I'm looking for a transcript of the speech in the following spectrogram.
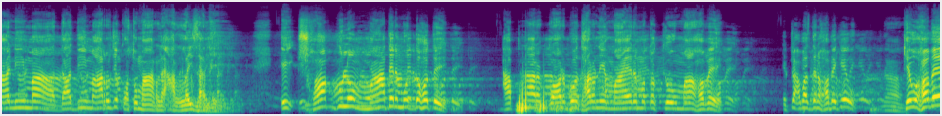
নানি মা দাদি মা আরও যে কত মা আল্লাহ আল্লাহ জানে। এই সবগুলো মাদের মধ্যে হতে আপনার গর্ভধারণে মায়ের মতো কেউ মা হবে? একটু আওয়াজ দেন হবে কেউ? কেউ হবে?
